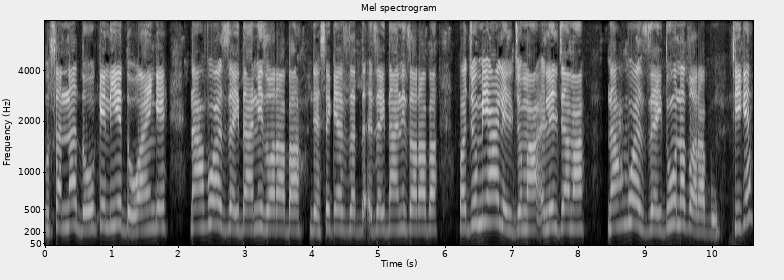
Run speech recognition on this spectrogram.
मुसन्ना दो के लिए दो आएँगे। नाहबू जैदानी ज़राबा। जैसे कि जैदानी ज़राबा। व जुमिया लिलजुमा लिलजमा नाहबू जैदून ज़राबू, ठीक है?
